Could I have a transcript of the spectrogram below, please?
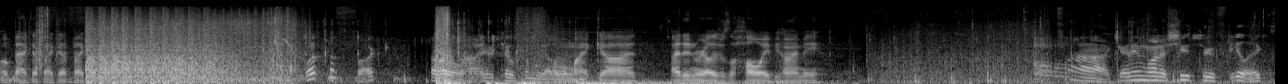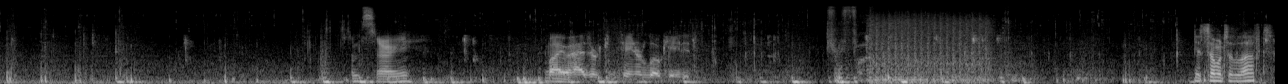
oh, back up, back up, back up. What the fuck? Oh, I got killed from the other Oh one. my god. I didn't realize there was a hallway behind me. Fuck, I didn't want to shoot through Felix. I'm sorry. Biohazard container located. There's someone to the left.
